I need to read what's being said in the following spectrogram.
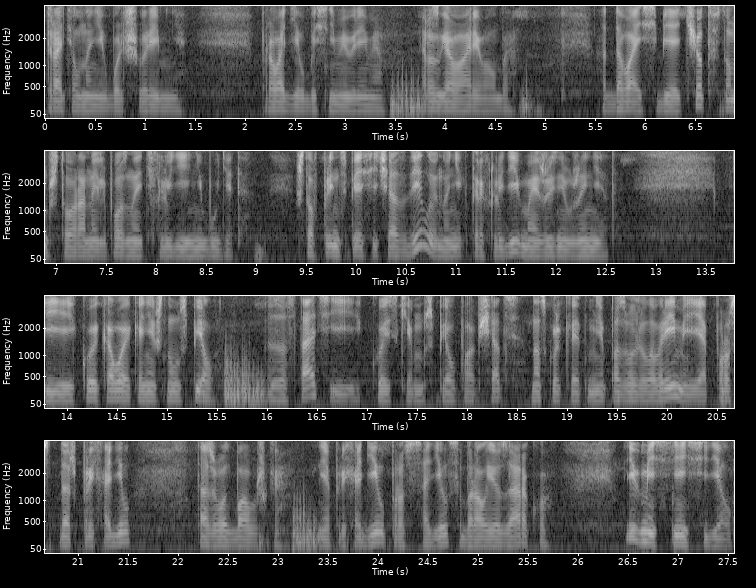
тратил на них больше времени. Проводил бы с ними время, разговаривал бы, отдавая себе отчет в том, что рано или поздно этих людей не будет. Что, в принципе, я сейчас делаю, но некоторых людей в моей жизни уже нет. И кое-кого я, конечно, успел застать и кое с кем успел пообщаться, насколько это мне позволило время. Я просто даже приходил, Та же вот бабушка. Я приходил, просто садился, брал ее за руку и вместе с ней сидел.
